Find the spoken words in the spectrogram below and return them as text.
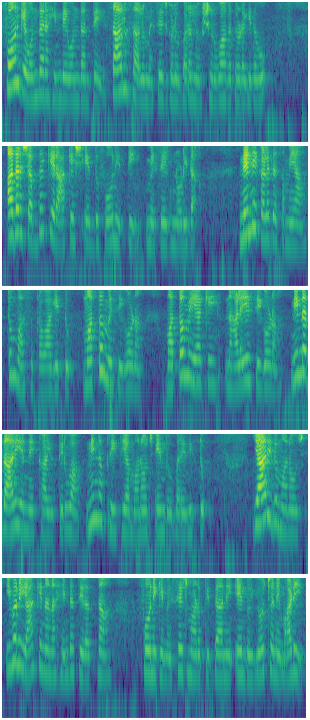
ಫೋನ್ಗೆ ಒಂದರ ಹಿಂದೆ ಒಂದಂತೆ ಸಾಲು ಸಾಲು ಮೆಸೇಜ್ಗಳು ಬರಲು ಶುರುವಾಗತೊಡಗಿದವು. ಅದರ ಶಬ್ದಕ್ಕೆ ರಾಕೇಶ್ ಎದ್ದು ಫೋನ್ ಎತ್ತಿ ಮೆಸೇಜ್ ನೋಡಿದ. ನಿನ್ನೆ ಕಳೆದ ಸಮಯ ತುಂಬ ಸುಖವಾಗಿತ್ತು. ಮತ್ತೊಮ್ಮೆ ಸಿಗೋಣ. ಮತ್ತೊಮ್ಮೆ ಯಾಕೆ? ನಾಳೆಯೇ ಸಿಗೋಣ. ನಿನ್ನ ದಾರಿಯನ್ನೇ ಕಾಯುತ್ತಿರುವ ನಿನ್ನ ಪ್ರೀತಿಯ ಮನೋಜ್ ಎಂದು ಬರೆದಿತ್ತು. ಯಾರಿದು ಮನೋಜ್? ಇವನು ಯಾಕೆ ನನ್ನ ಹೆಂಡತಿ ರತ್ನ ಫೋನಿಗೆ ಮೆಸೇಜ್ ಮಾಡುತ್ತಿದ್ದಾನೆ ಎಂದು ಯೋಚನೆ ಮಾಡಿ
